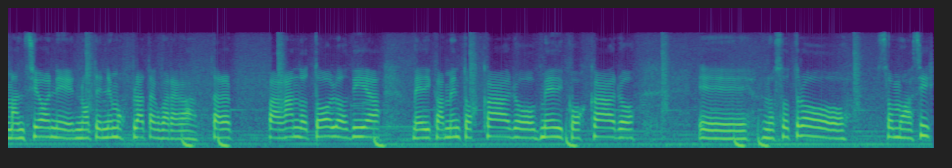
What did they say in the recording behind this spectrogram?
mansiones, no tenemos plata para estar pagando todos los días medicamentos caros, médicos caros. Eh, nosotros somos así,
